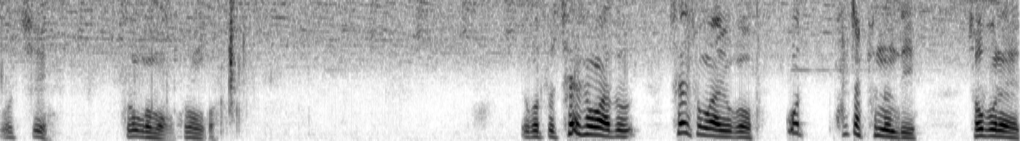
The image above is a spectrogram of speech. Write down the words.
그렇지. 그런 거 먹어, 그런 거. 이것도 채송화도, 채송화 이거 꽃 활짝 폈는데, 저번에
